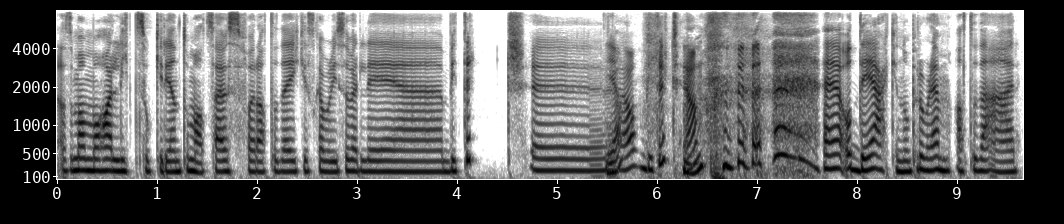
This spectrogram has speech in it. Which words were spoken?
Altså man må ha litt sukker i en tomatsaus for at det ikke skal bli så veldig eh, bittert. Eh, ja. ja. bittert. Ja. Mm. eh, og det er ikke noe problem at det er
